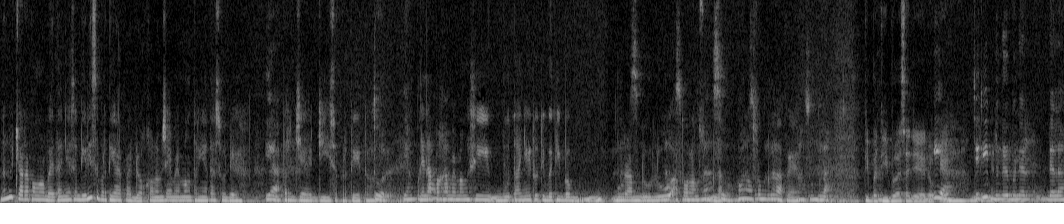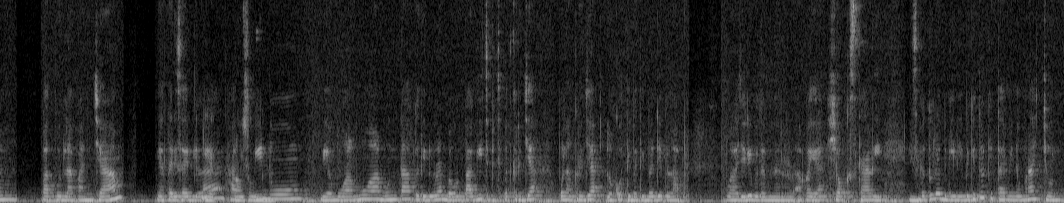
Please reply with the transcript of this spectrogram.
Lalu cara pengobatannya sendiri seperti apa dok? Kalau misalnya memang ternyata sudah ya terjadi seperti itu. betul yang Dan pertama apakah memang si butanya itu tiba-tiba buram langsung- dulu atau langsung, gelap? Oh langsung gelap ya? langsung gelap Tiba-tiba saja ya dok iya ya. jadi benar-benar dalam 48 jam yang tadi saya bilang Iya, habis langsung. minum dia mual-mual muntah ketiduran bangun pagi cepet-cepet kerja pulang kerja loh kok tiba-tiba dia gelap wah jadi benar-benar apa ya shock sekali Iya. sebetulnya begini begitu kita minum racun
